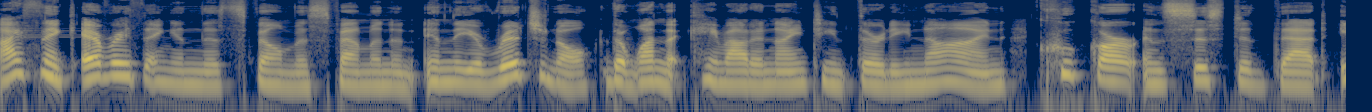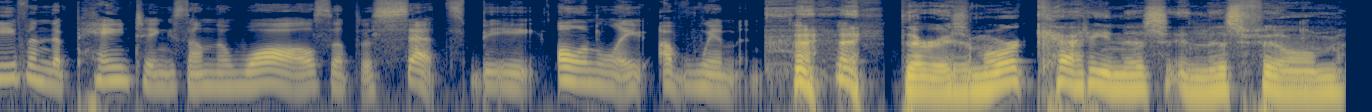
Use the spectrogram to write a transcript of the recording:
I think everything in this film is feminine. In the original, the one that came out in 1939, Cukor insisted that even the paintings on the walls of the sets be only of women. there is more cattiness in this film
